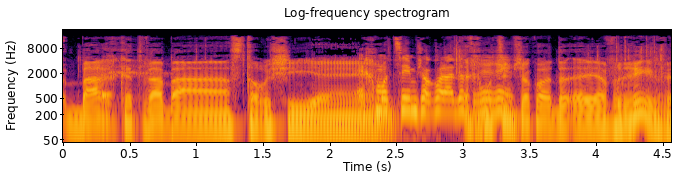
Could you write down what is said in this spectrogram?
בר כתבה בסטורי שהיא אה, איך מוצאים שוקולד איך אוורירי מוצאים שוקולד אה, אוורירי ו...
